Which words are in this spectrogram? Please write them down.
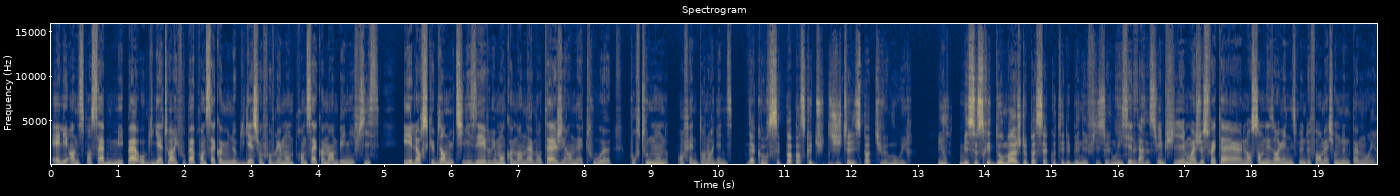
elle est indispensable, mais pas obligatoire. Il ne faut pas prendre ça comme une obligation, il faut vraiment prendre ça comme un bénéfice. Et lorsque bien utilisé, vraiment comme un avantage et un atout euh, pour tout le monde, en fait, dans l'organisme. D'accord, c'est pas parce que tu digitalises pas que tu vas mourir. Non. Mais ce serait dommage de passer à côté des bénéfices de la Oui, c'est ça. Et puis moi, je souhaite à l'ensemble des organismes de formation de ne pas mourir,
